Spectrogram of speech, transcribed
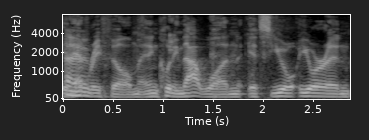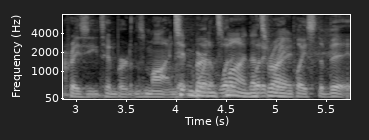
in uh, every film, including that one, it's you you're in crazy Tim Burton's mind. Tim Burton's what, mind. What that's a right. Great place to be.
